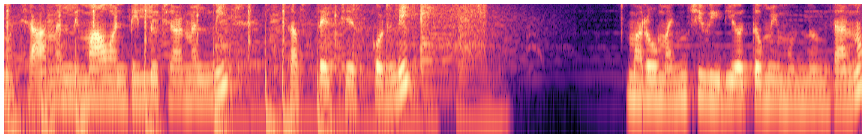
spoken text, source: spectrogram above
మా ఛానల్ని మా వంటిల్లు ఛానల్ని సబ్స్క్రైబ్ చేసుకోండి. మరో మంచి వీడియోతో మీ ముందు ఉంటాను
